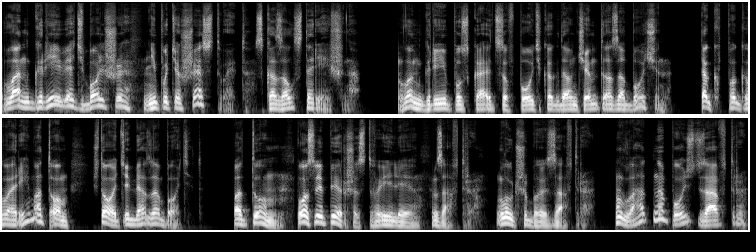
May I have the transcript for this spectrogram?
«Лангри ведь больше не путешествует», — сказал старейшина. «Лангри пускается в путь, когда он чем-то озабочен. Так поговорим о том, что тебя заботит. Потом, после пиршества или завтра. Лучше бы завтра. Ладно, пусть завтра.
